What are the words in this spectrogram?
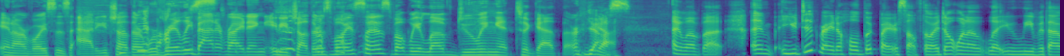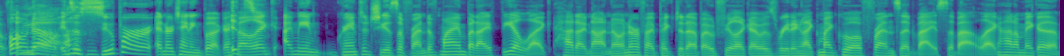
in our voices at each other. We're really bad at writing in each other's voices, but we love doing it together. Yes. I love that. And you did write a whole book by yourself, though. I don't want to let you leave without. Oh, yeah. no, it's a super entertaining book. I It's- felt like, I mean, granted, she is a friend of mine, but I feel like had I not known her, if I picked it up, I would feel like I was reading like my cool friend's advice about like how to make a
